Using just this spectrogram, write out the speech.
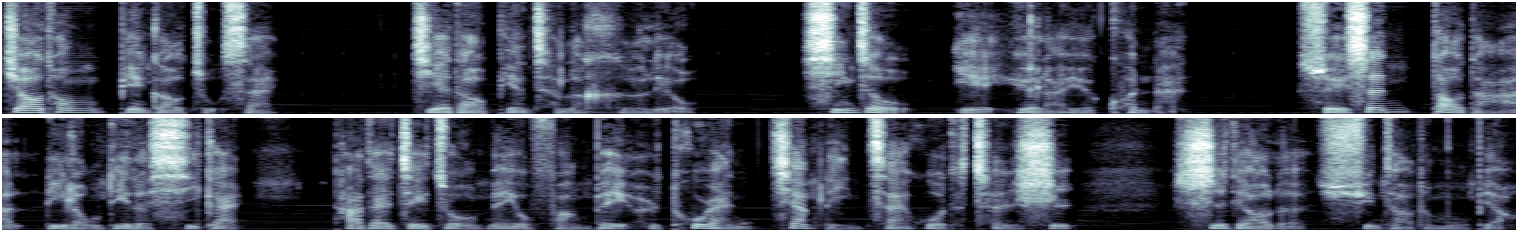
交通变告阻塞，街道变成了河流，行走也越来越困难。水深到达李龙弟的膝盖，他在这座没有防备而突然降临灾祸的城市，失掉了寻找的目标。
